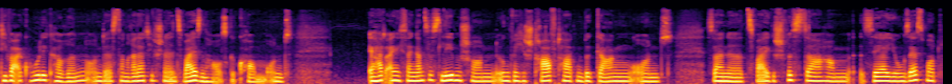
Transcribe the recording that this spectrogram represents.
die war Alkoholikerin und er ist dann relativ schnell ins Waisenhaus gekommen. Und er hat eigentlich sein ganzes Leben schon irgendwelche Straftaten begangen und seine zwei Geschwister haben sehr jung Selbstmord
